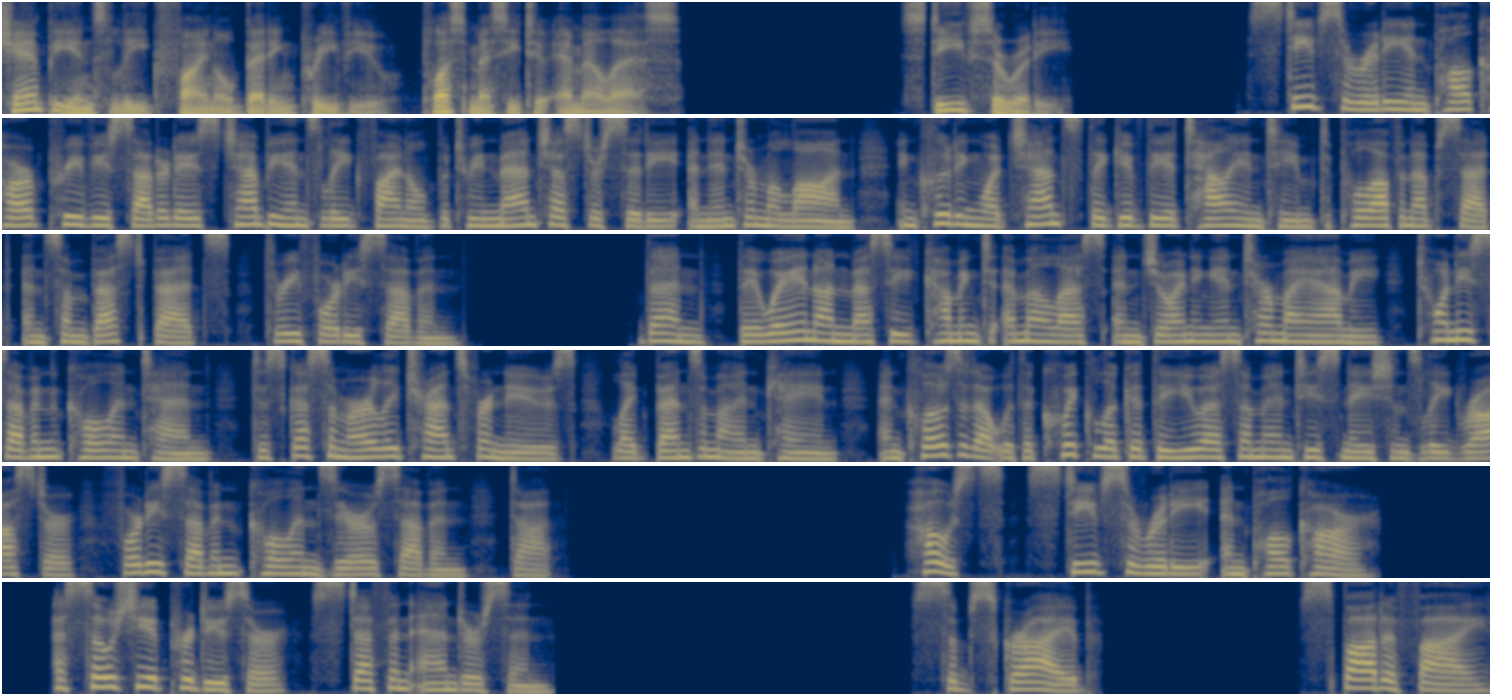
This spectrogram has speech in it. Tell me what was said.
Champions League final betting preview, plus Messi to MLS. Steve Cerruti. Steve Cerruti and Paul Carr preview Saturday's Champions League final between Manchester City and Inter Milan, including what chance they give the Italian team to pull off an upset and some best bets, 347. Then, they weigh in on Messi coming to MLS and joining Inter Miami, 27 10, discuss some early transfer news, like Benzema and Kane, and close it out with a quick look at the USMNT's Nations League roster, 47 07. Hosts Steve Cerruti and Paul Carr. Associate producer Stefan Anderson. Subscribe. Spotify.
